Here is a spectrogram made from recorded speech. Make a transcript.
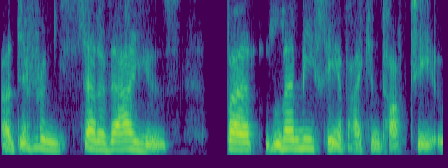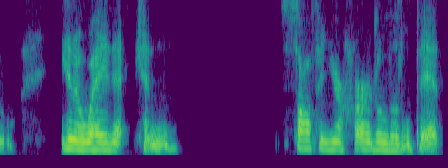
a different set of values. But let me see if I can talk to you in a way that can soften your heart a little bit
